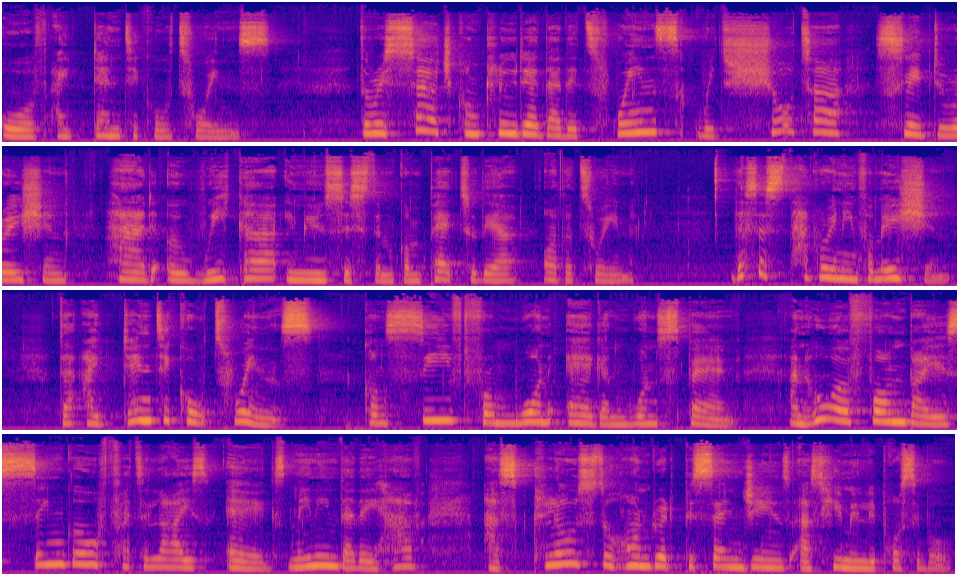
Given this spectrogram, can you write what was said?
of identical twins. The research concluded that the twins with shorter sleep duration had a weaker immune system compared to their other twin. This is staggering information that identical twins conceived from one egg and one sperm and who are formed by a single fertilized eggs, meaning that they have as close to 100% genes as humanly possible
